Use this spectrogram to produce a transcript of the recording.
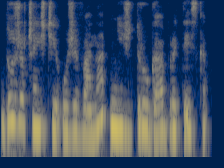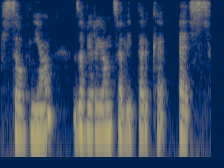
Dużo częściej używana niż druga brytyjska pisownia zawierająca literkę S.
